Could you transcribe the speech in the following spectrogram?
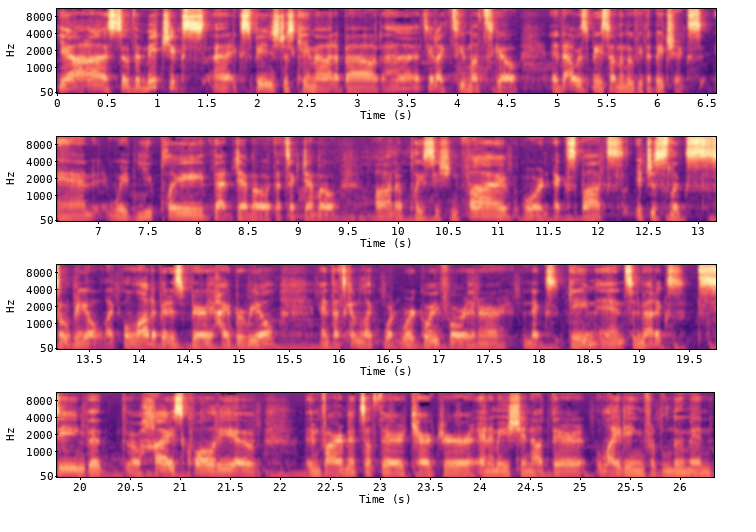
yeah, uh, so the Matrix uh, experience just came out about, uh, I'd say like two months ago, and that was based on the movie The Matrix. And when you play that demo, that tech demo, on a PlayStation 5 or an Xbox, it just looks so real. Like a lot of it is very hyper real, and that's kind of like what we're going for in our next game and cinematics. Seeing the, the highest quality of environments out there, character animation out there, lighting from Lumen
